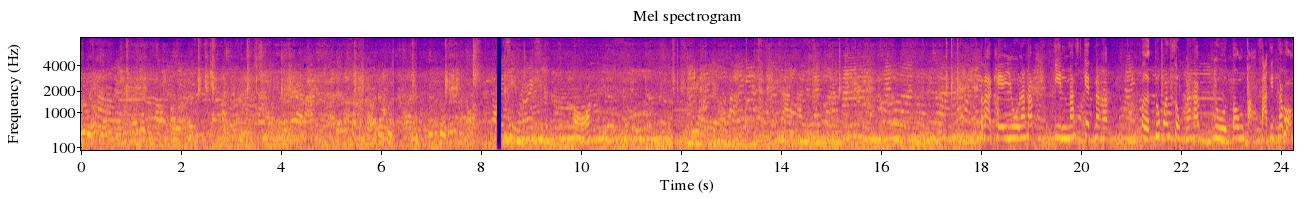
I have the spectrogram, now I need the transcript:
ดี๋ยวเดี๋ยวเดี๋ยวเราไม่ให้ลูกมันสอบเข้าหาเดี๋ยวอาจารย์ตุ๊กเดี๋ยวจะดูให้มันสอบไม่ชิมไม่ชิมอ๋อตลาด KU นะครับ กินมัสเก็ตนะครับ เปิดทุกวันศุกร์นะครับ อยู่ตรงฝั่งสาธิตครับผม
